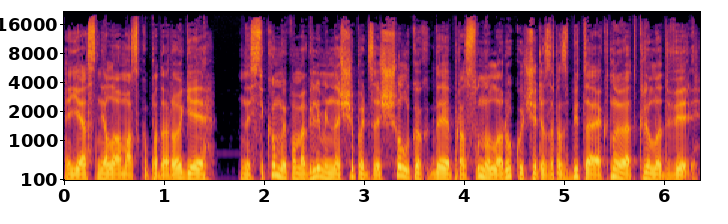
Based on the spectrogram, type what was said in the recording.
Я сняла маску по дороге. Насекомые помогли мне нащупать защелку, когда я просунула руку через разбитое окно и открыла дверь.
